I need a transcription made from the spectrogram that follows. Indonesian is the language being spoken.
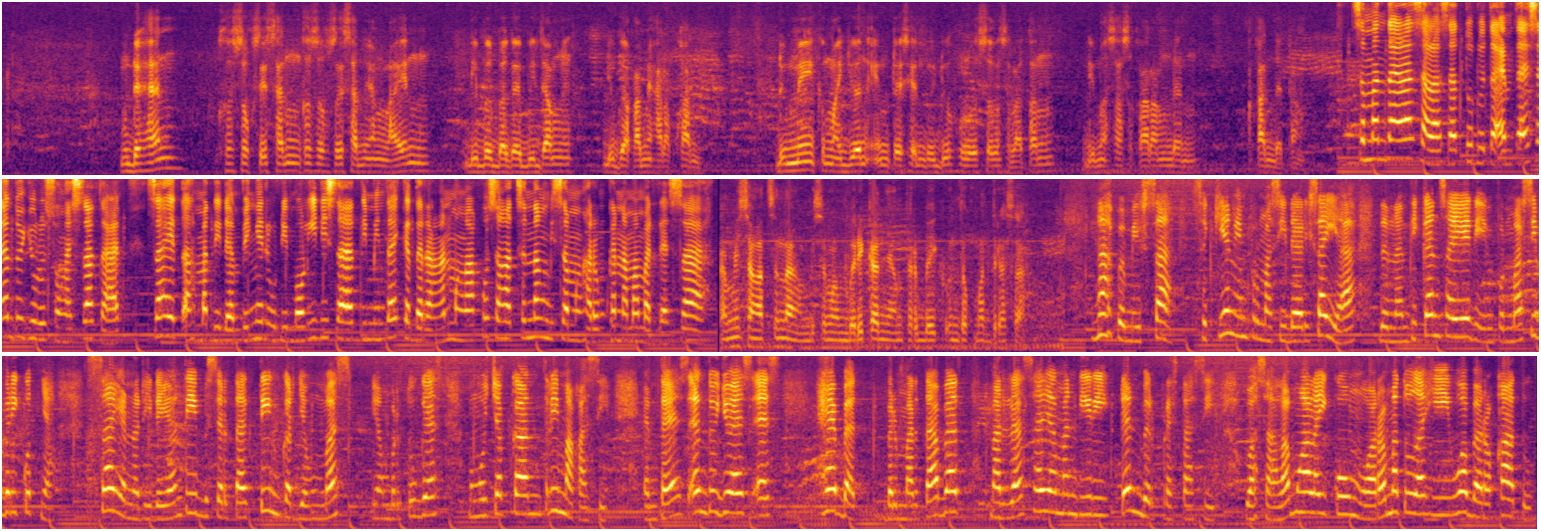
Mudahan kesuksesan-kesuksesan yang lain di berbagai bidang juga kami harapkan demi kemajuan MTSN 7 Hulu Sungai Selatan di masa sekarang dan akan datang. Sementara salah satu duta MTSN 7 Hulu Sungai Selatan, Sahid Ahmad didampingi Rudi Maulidi saat dimintai keterangan mengaku sangat senang bisa mengharumkan nama madrasah. Kami sangat senang bisa memberikan yang terbaik untuk madrasah. Nah pemirsa, sekian informasi dari saya dan nantikan saya di informasi berikutnya. Saya Nodi Dayanti beserta tim kerja humas yang bertugas mengucapkan terima kasih. MTSN 7SS hebat, bermartabat, madrasah yang mandiri dan berprestasi. Wassalamualaikum warahmatullahi wabarakatuh.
